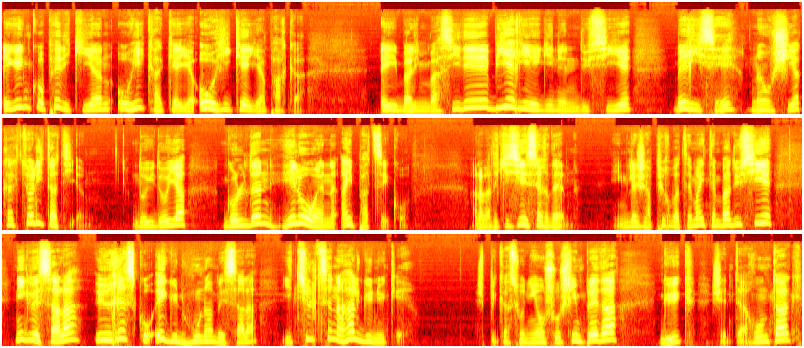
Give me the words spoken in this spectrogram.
egunko perikian ohi kakeia, ohi keia parka. Ei balin bazide, bierri eginen duzie, berrize, nausiak aktualitatian. Doidoia, Golden Helloen aipatzeko. Ala bat ekizie zer den. Ingles apur bat emaiten baduzie, nik bezala, urrezko egun huna bezala, itzultzen ahal gynuke. Esplikazio ni oso simple da, guk, jente arruntak,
